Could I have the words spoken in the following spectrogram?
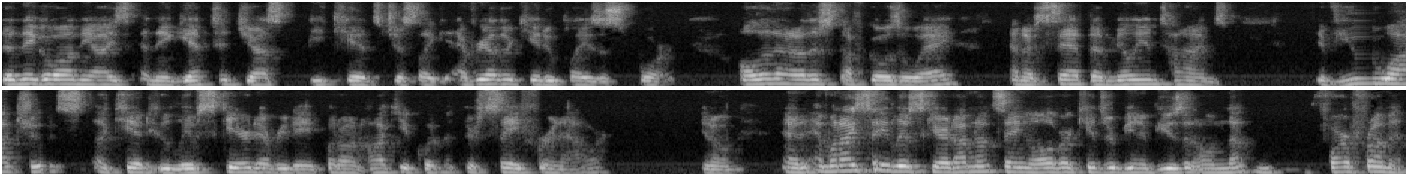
Then they go on the ice and they get to just be kids, just like every other kid who plays a sport. All of that other stuff goes away. And I've said a million times if you watch a kid who lives scared every day put on hockey equipment, they're safe for an hour. You know, and, and when I say live scared, I'm not saying all of our kids are being abused at home, not far from it.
